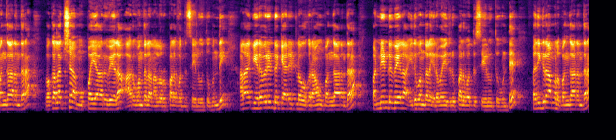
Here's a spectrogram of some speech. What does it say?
బంగారం ధర ఒక లక్ష ముప్పై ఆరు వేల ఆరు వందల నలభై రూపాయల వద్ద సేల్ అవుతూ ఉంది. అలాగే ఇరవై రెండు క్యారెట్లో ఒక గ్రాము బంగారం ధర పన్నెండు వేల ఐదు వందల ఇరవై ఐదు రూపాయల వద్ద సేల్ అవుతూ ఉంటే పది గ్రాముల బంగారం ధర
